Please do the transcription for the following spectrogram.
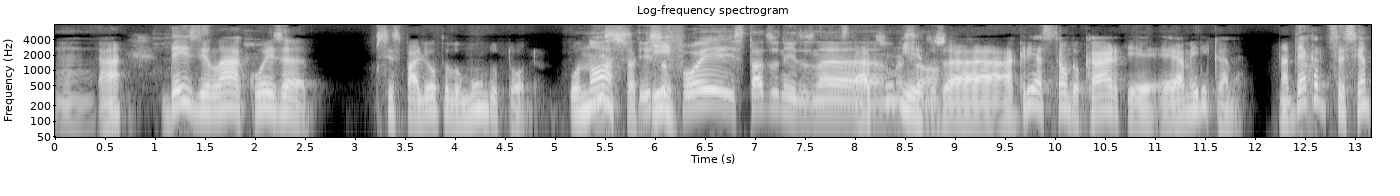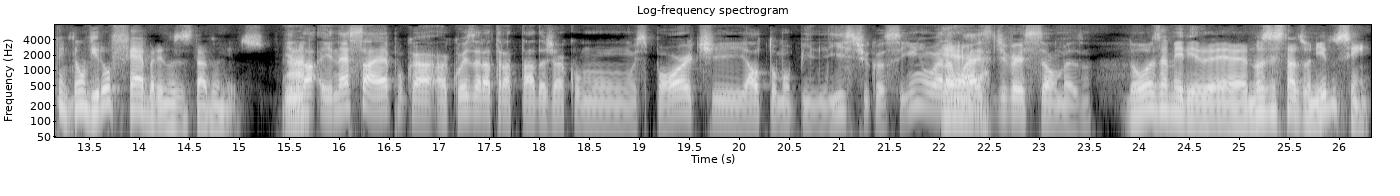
Uhum. Tá? Desde lá a coisa se espalhou pelo mundo todo. O nosso isso, aqui. Isso foi Estados Unidos, né? Estados Unidos. A, a, criação do kart é, é americana. Na década de 60, então, virou febre nos Estados Unidos. Tá? E, lá, e, nessa época a coisa era tratada já como um esporte automobilístico, assim, ou era, era. mais diversão mesmo? Nos, é, nos Estados Unidos, sim.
